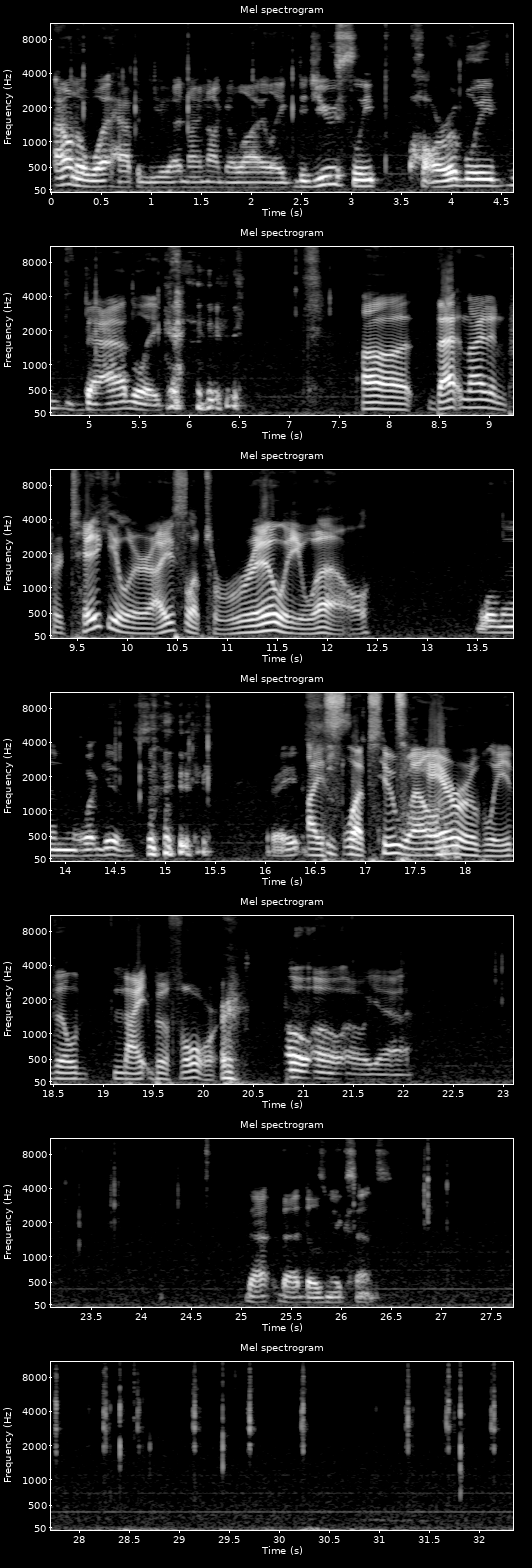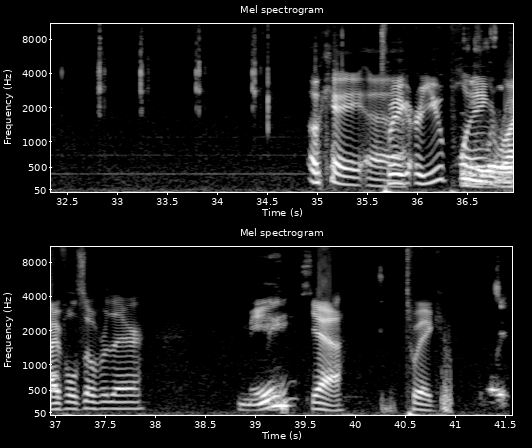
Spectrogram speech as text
I don't know what happened to you that night. Not gonna lie. Like, did you sleep horribly bad? Like, Uh, that night in particular, I slept really well. Well then, what gives? right? I slept slept too well. terribly the night before. Oh, oh, oh, yeah. That that does make sense. Okay, uh, Twig, are you playing Anyway. Rivals over there? Me? Yeah, Twig.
